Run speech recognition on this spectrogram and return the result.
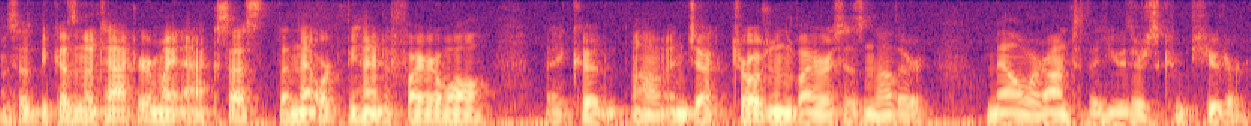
it says because an attacker might access the network behind a firewall, they could um, inject trojans, viruses, and other malware onto the user's computer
